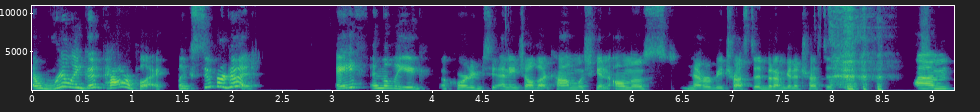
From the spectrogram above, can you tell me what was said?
a really good power play. Like super good. Eighth in the league, according to NHL.com, which can almost never be trusted, but I'm going to trust it. um,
